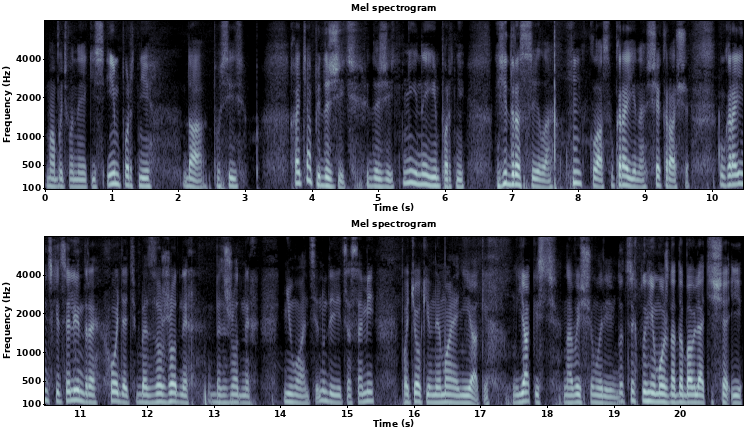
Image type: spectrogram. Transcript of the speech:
Мабуть, вони якісь імпортні. Да, по всій... Хоча підождіть, підождіть. Ні, не імпортні. Гідросила. Хм, клас, Україна, ще краще. Українські циліндри ходять без жодних, без жодних нюансів. Ну, дивіться, самі потьоків немає ніяких. Якість на вищому рівні. До цих плугів можна додати ще і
